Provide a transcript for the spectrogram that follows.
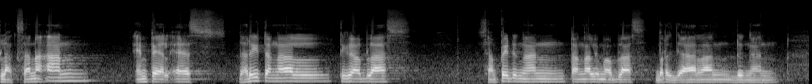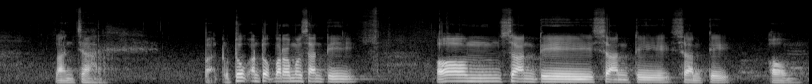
pelaksanaan MPLS dari tanggal 13 sampai dengan tanggal 15 berjalan dengan lancar. Pak tutup untuk para musanti. Om Santi Santi Santi Om.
